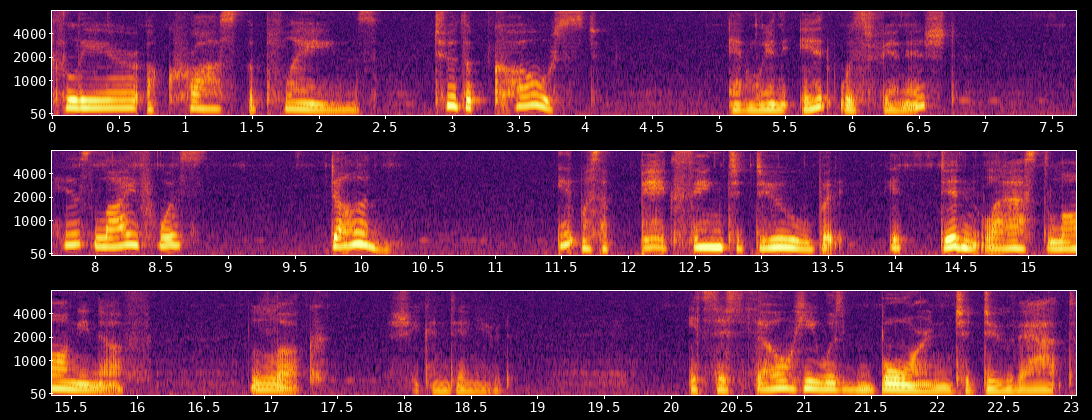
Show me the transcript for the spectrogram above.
clear across the plains to the coast. And when it was finished, his life was done. It was a big thing to do, but it didn't last long enough. Look, she continued, it's as though he was born to do that.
